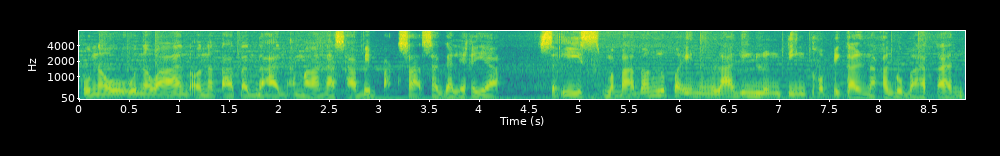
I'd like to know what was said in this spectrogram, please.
kung nauunawaan o natatandaan ang mga nasabing paksa sa galeriya. Sa is, mababang lupain ng laging lunting tropikal na kagubatan,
